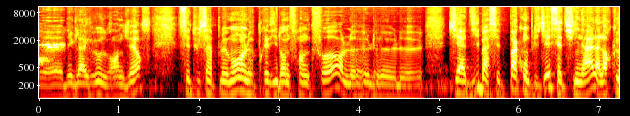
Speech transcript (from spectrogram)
euh, des Glasgow Rangers, c'est tout simplement le président de Francfort, qui a dit bah, c'est pas compliqué cette finale, alors que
